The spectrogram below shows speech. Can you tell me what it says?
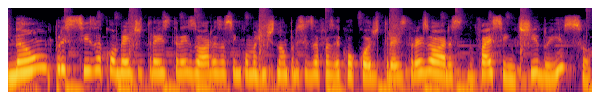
Não precisa comer de 3 em 3 horas, assim como a gente não precisa fazer cocô de 3 em 3 horas. Não faz sentido isso?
